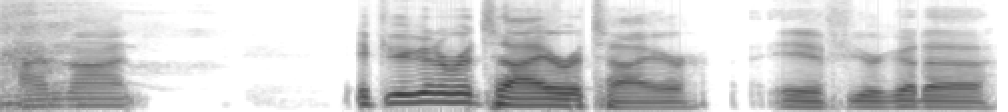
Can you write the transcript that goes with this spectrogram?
I'm not. If you're gonna retire, retire. If you're gonna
